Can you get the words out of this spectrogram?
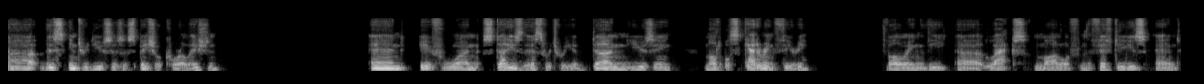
Uh, this introduces a spatial correlation. And if one studies this, which we have done using multiple scattering theory, following the uh, Lax model from the 50s and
